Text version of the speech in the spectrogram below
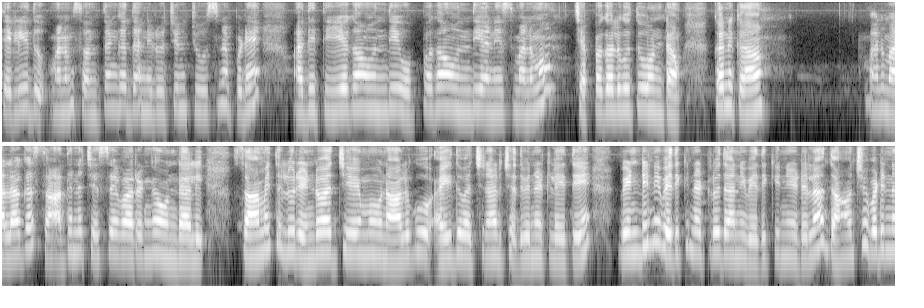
తెలియదు మనం సొంతంగా దాని రుచిని చూసినప్పుడే అది తీయగా ఉంది ఉప్పగా ఉంది అనేసి మనము చెప్పగలుగుతూ ఉంటాం. కనుక మనం అలాగా సాధన చేసేవారంగా ఉండాలి. సామెతలు రెండో అధ్యాయము నాలుగు ఐదు వచనాలు చదివినట్లయితే వెండిని వెతికినట్లు దాన్ని వెతికిన ఎడల దాచబడిన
